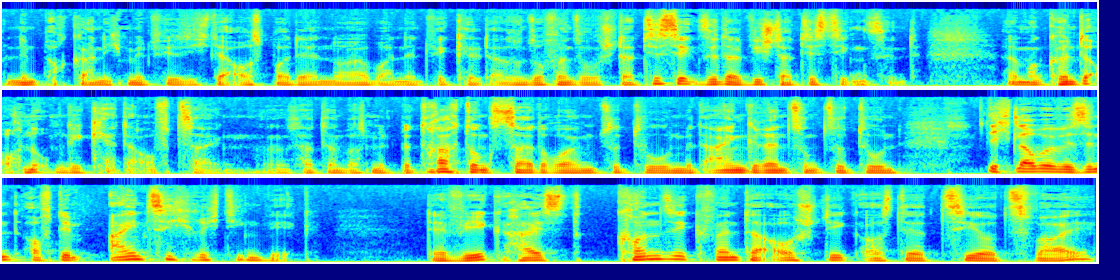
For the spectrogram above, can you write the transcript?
und nimmt auch gar nicht mit, wie sich der Ausbau der Erneuerbaren entwickelt. Also insofern so Statistiken sind halt wie Statistiken sind. Äh, man könnte auch eine umgekehrte aufzeigen. Das hat dann was mit Betrachtungszeiträumen zu tun, mit Eingrenzung zu tun. Ich glaube, wir sind auf dem einzig richtigen Weg. Der Weg heißt konsequenter Ausstieg aus der CO2,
